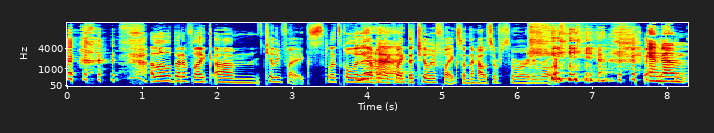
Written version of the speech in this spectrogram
a little bit of like um chili flakes. Let's call it Yeah. like like the chili flakes on the House of Sorority Roar. yeah. And um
